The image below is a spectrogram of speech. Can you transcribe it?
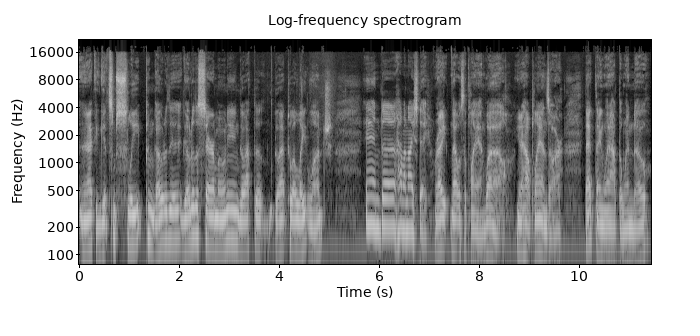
and I could get some sleep and go to the go to the ceremony and go out to go out to a late lunch and uh, have a nice day. Right, that was the plan. Well, you know how plans are. That thing went out the window.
